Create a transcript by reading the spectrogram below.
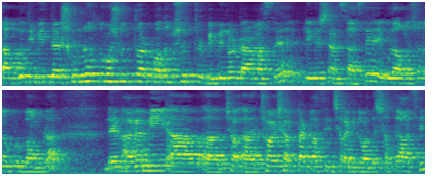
তাপগতিবিদ্যার শূন্যতম সূত্র আর প্রথম সূত্র বিভিন্ন টার্ম আছে অ্যাপ্লিকেশনস আছে, এগুলো আলোচনা করব আমরা। দেন আগামী ছয় সাতটা ক্লাস ইনশাল্লাহ আমি তোমাদের সাথে আছি।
